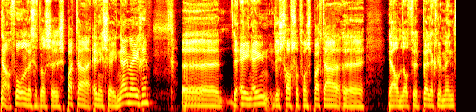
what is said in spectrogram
Nou, de volgende wedstrijd was eh, Sparta NEC Nijmegen. Eh, de 1-1, de strafstop van Sparta. eh, ja, omdat Pelle Clement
